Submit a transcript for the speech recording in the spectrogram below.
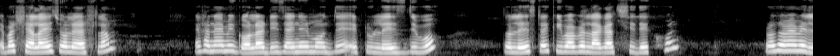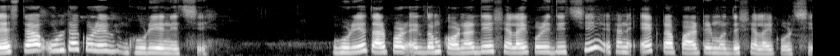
এবার সেলাইয়ে চলে আসলাম। এখানে আমি গলার ডিজাইনের মধ্যে একটু লেস দিব। তো লেসটা কীভাবে লাগাচ্ছি দেখুন। প্রথমে আমি লেসটা উল্টা করে ঘুরিয়ে নিচ্ছি। ঘুরিয়ে তারপর একদম কর্নার দিয়ে সেলাই করে দিচ্ছি। এখানে একটা পার্টের মধ্যে সেলাই করছি।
